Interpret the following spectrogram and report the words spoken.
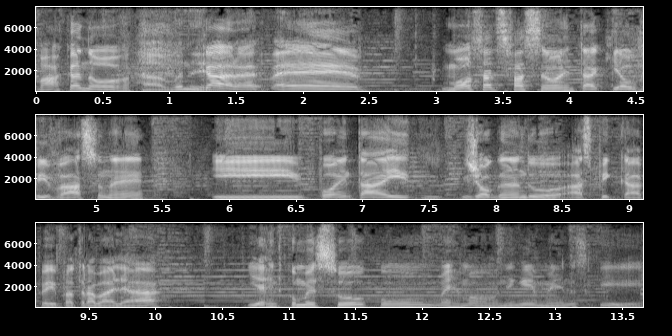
Marca nova. Ah, bonito. Cara, é. Maior satisfação a gente tá aqui ao vivaço, né? E, gente tá aí jogando as picape aí pra trabalhar. E a gente começou com, meu irmão, ninguém menos que.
